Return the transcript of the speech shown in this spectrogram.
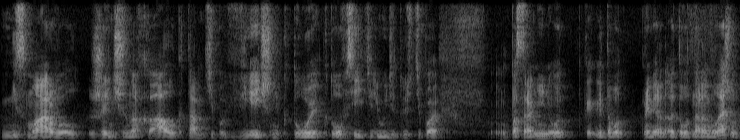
Мисс Марвел, Женщина Халк, там, типа, Вечные, кто, кто все эти люди, то есть, типа, по сравнению, вот, это вот, примерно, это вот, наверное, знаешь, вот,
